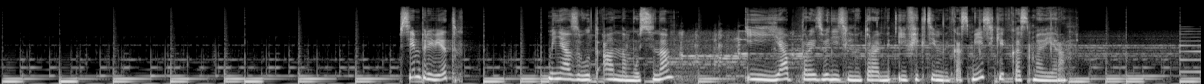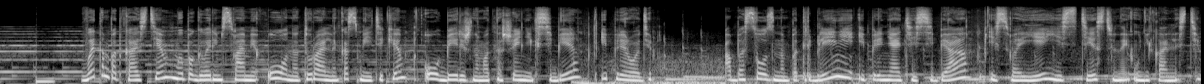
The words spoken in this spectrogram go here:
Всем привет! Меня зовут Анна Мусина, и я производитель натуральной и эффективной косметики Космовера. В этом подкасте мы поговорим с вами о натуральной косметике, о бережном отношении к себе и природе, об осознанном потреблении и принятии себя и своей естественной уникальности.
